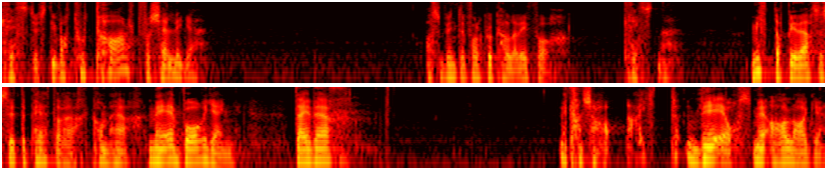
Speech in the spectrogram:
Kristus. De var totalt forskjellige. Og så begynte folk å kalle dem for kristne. Midt oppi der så sitter Peter her. Kom her. Vi er vår gjeng. De der vi kan ikke ha Nei, vi er oss. Vi er A-laget.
